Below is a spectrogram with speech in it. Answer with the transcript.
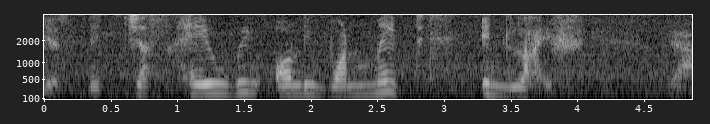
Yes, they just having only one mate in life. Yeah.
